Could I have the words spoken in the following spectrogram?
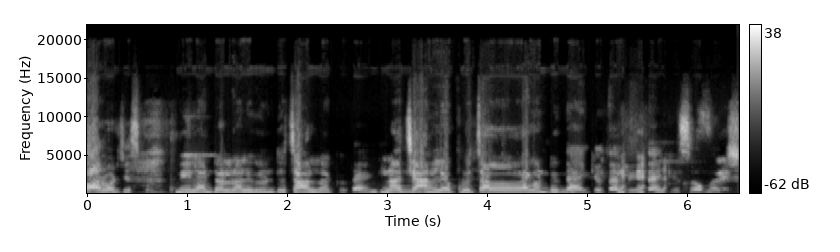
ఫార్వర్డ్ చేసుకోండి. మీలాంటి వాళ్ళు నలుగురు ఉంటే చాలు నాకు. నా ఛానల్ ఎప్పుడు చల్లగా ఉంటుంది. థ్యాంక్ యూ తల్లి. Thank you so much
